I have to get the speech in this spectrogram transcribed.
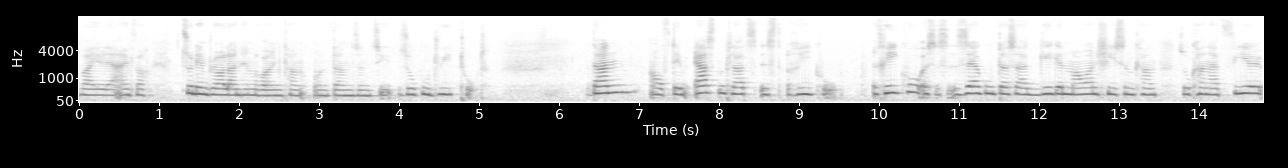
weil er einfach zu den Brawlern hinrollen kann und dann sind sie so gut wie tot. Dann auf dem ersten Platz ist Rico. Rico ist es sehr gut, dass er gegen Mauern schießen kann. So kann er viel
